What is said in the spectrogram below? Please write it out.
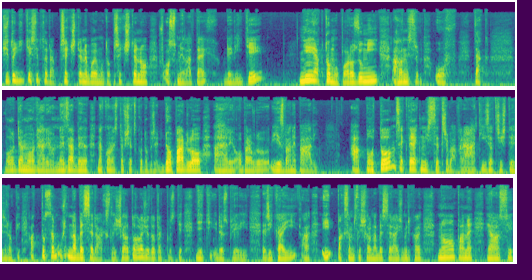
že to dítě si to teda přečte, nebo je mu to přečteno v osmi letech, v devíti, nějak tomu porozumí a hlavně si říká, uf, tak Voldemort Harryho nezabil, nakonec to všechno dobře dopadlo a Harry opravdu jizva nepálí a potom se k té knížce třeba vrátí za tři, čtyři roky. A to jsem už na besedách slyšel tohle, že to tak prostě děti i dospělí říkají. A i pak jsem slyšel na besedách, že mi říkali, no pane, já si,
